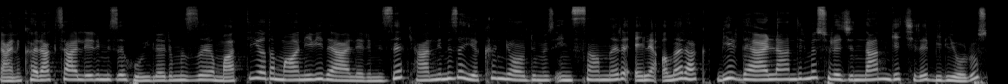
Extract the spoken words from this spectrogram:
Yani karakterlerimizi, huylarımızı, maddi ya da manevi değerlerimizi kendimize yakın gördüğümüz insanları ele alarak bir değerlendirme sürecinden geçirebiliyoruz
